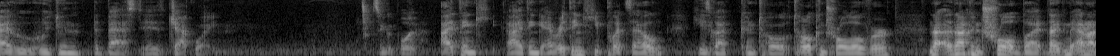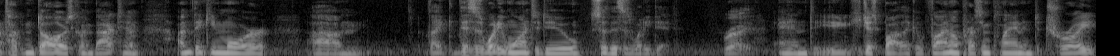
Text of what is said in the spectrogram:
guy who who's doing the best is Jack White. That's a good point. I think I think everything he puts out, he's got control, total control over. Not not control, but like I'm not talking dollars coming back to him. I'm thinking more, um, like this is what he wanted to do, so this is what he did. Right. And he just bought like a vinyl pressing plant in Detroit,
